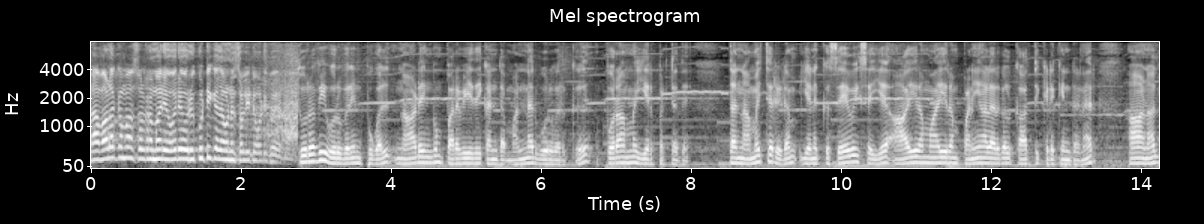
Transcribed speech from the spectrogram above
நான் வழக்கமாக சொல்கிற மாதிரி ஒரே ஒரு குட்டி கதை ஒன்று சொல்லிட்டு ஓடி போயிடுறேன். துறவி ஒருவரின் புகழ் நாடெங்கும் பரவியதை கண்ட மன்னர் ஒருவருக்கு பொறாமை ஏற்பட்டது. தன் அமைச்சரிடம் எனக்கு சேவை செய்ய ஆயிரம் ஆயிரம் பணியாளர்கள் காத்து கிடக்கின்றனர். ஆனால்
